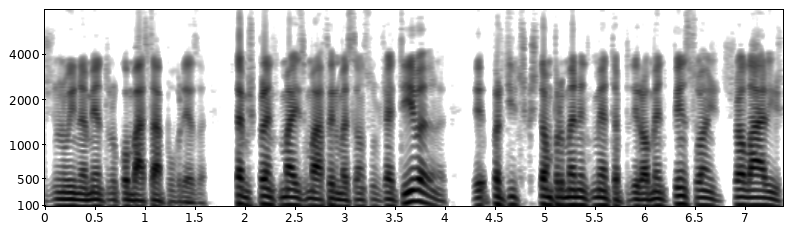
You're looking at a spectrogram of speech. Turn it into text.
genuinamente no combate à pobreza. Estamos perante mais uma afirmação subjetiva, eh, partidos que estão permanentemente a pedir aumento de pensões, de salários,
